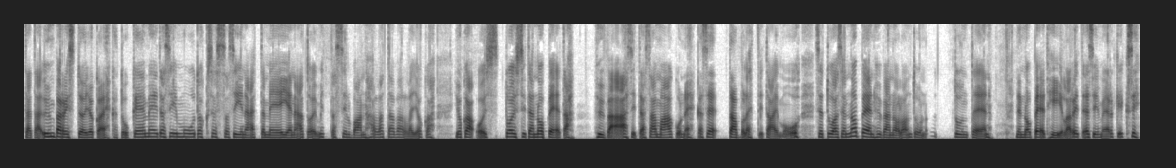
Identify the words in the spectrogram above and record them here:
tätä ympäristöä, joka ehkä tukee meitä siinä muutoksessa, siinä, että me ei enää toimittaisi sillä vanhalla tavalla, joka, joka olisi, toisi sitä nopeata hyvää, sitä samaa kuin ehkä se tabletti tai muu. Se tuo sen nopean hyvän olon tun, tunteen, ne nopeat hiilarit esimerkiksi,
